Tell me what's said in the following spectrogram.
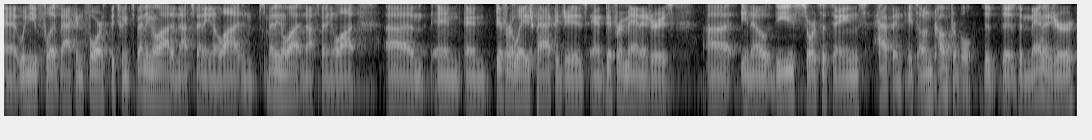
uh, when you flip back and forth between spending a lot and not spending a lot, and spending a lot and not spending a lot, um, and and different wage packages and different managers, uh, you know, these sorts of things happen. It's uncomfortable. The the the manager,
